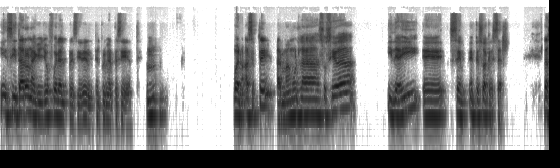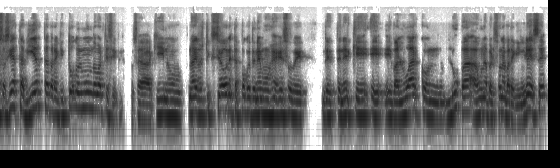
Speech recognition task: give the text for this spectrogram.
incitaron a que yo fuera el presidente, el primer presidente. ¿Mm? Bueno, acepté, armamos la sociedad y de ahí eh, se empezó a crecer la sociedad está abierta para que todo el mundo participe. O sea, aquí no, no hay restricciones, tampoco tenemos eso de, de tener que eh, evaluar con lupa a una persona para que ingrese,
